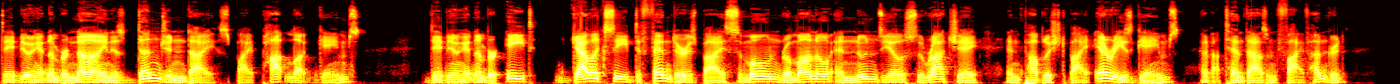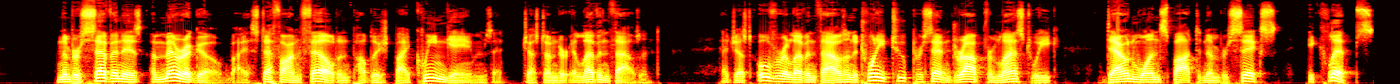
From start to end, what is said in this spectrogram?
Debuting at number 9 is Dungeon Dice by Potluck Games. Debuting at number 8, Galaxy Defenders by Simone Romano and Nunzio Surace, and published by Ares Games at about 10,500. Number 7 is Amerigo by Stefan Feld and published by Queen Games at just under 11,000. At just over 11,000, a 22% drop from last week, down one spot to number 6, Eclipse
